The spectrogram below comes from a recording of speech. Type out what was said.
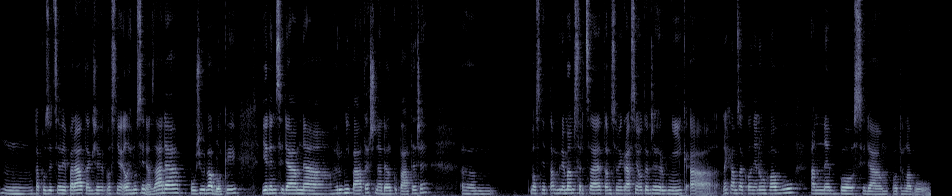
Hmm, ta pozice vypadá tak, že vlastně lehnu si na záda, použiju dva bloky. Jeden si dám na hrudní páteř, na délku páteře. Um, vlastně tam, kde mám srdce, tam se mi krásně otevře hrudník a nechám zakloněnou hlavu, a nebo si dám pod hlavu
